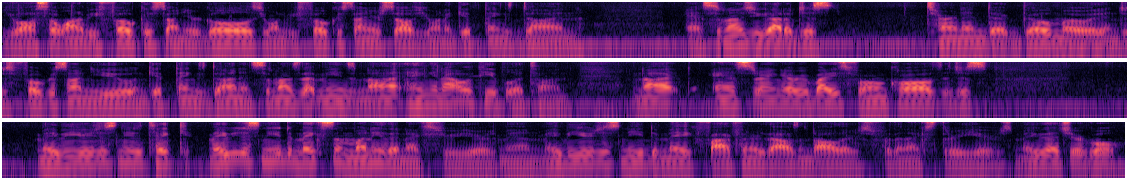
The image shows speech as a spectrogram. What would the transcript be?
you also want to be focused on your goals. You want to be focused on yourself. You want to get things done. And sometimes you got to just turn into go mode and just focus on you and get things done. And sometimes that means not hanging out with people a ton, not answering everybody's phone calls. It just maybe you just need to take maybe you just need to make some money the next few years, man. Maybe you just need to make $500,000 for the next 3 years. Maybe that's your goal.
